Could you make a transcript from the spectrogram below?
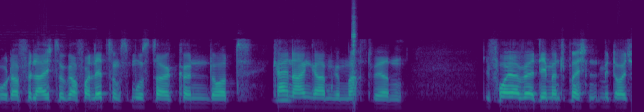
oder vielleicht sogar Verletzungsmuster können dort keine Angaben gemacht werden. Die Feuerwehr dementsprechend mit euch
